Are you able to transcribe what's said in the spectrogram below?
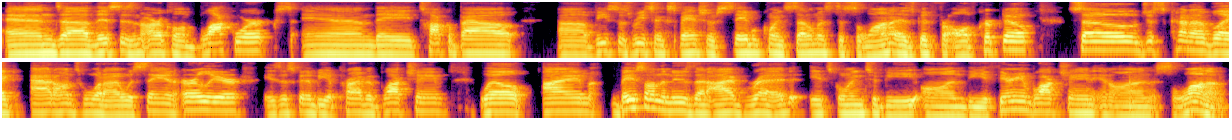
And uh, this is an article on Blockworks, and they talk about uh, Visa's recent expansion of stablecoin settlements to Solana is good for all of crypto. So just kind of like add on to what I was saying earlier, is this going to be a private blockchain? Well, I'm based on the news that I've read, it's going to be on the Ethereum blockchain and on Solana.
